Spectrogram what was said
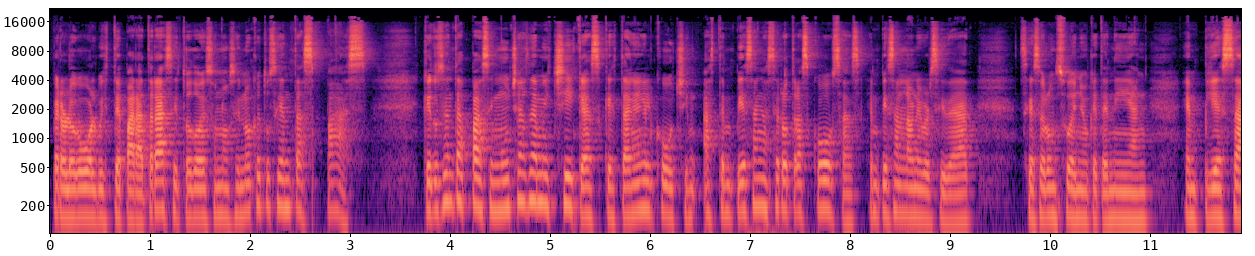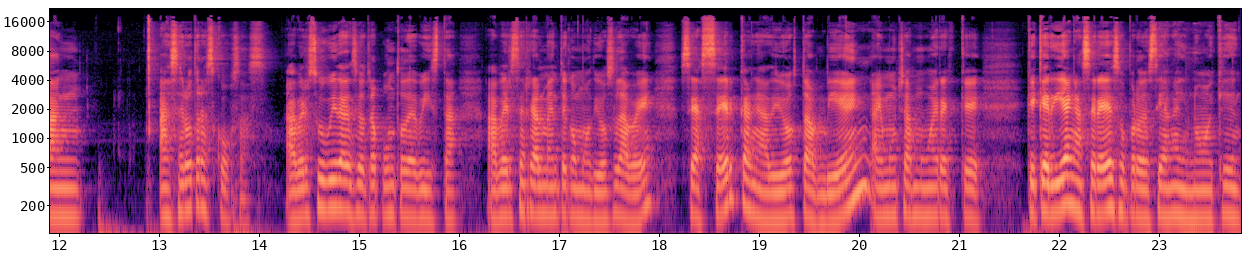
pero luego volviste para atrás y todo eso, no, sino que tú sientas paz que tú sientas paz y muchas de mis chicas que están en el coaching hasta empiezan a hacer otras cosas, empiezan la universidad, si eso un sueño que tenían, empiezan a hacer otras cosas, a ver su vida desde otro punto de vista, a verse realmente como Dios la ve, se acercan a Dios también. Hay muchas mujeres que, que querían hacer eso, pero decían, ay no, es que,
